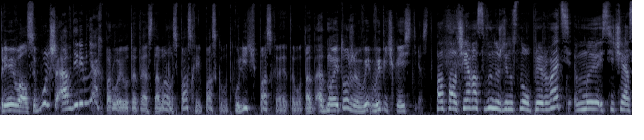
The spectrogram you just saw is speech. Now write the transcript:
прививался больше, а в деревнях порой вот это оставалось Пасха и Пасха, вот кулич, Пасха, это вот од- одно и то же, вы- выпечка из теста. Павел Павлович, я вас вынуждена снова прервать. Мы сейчас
